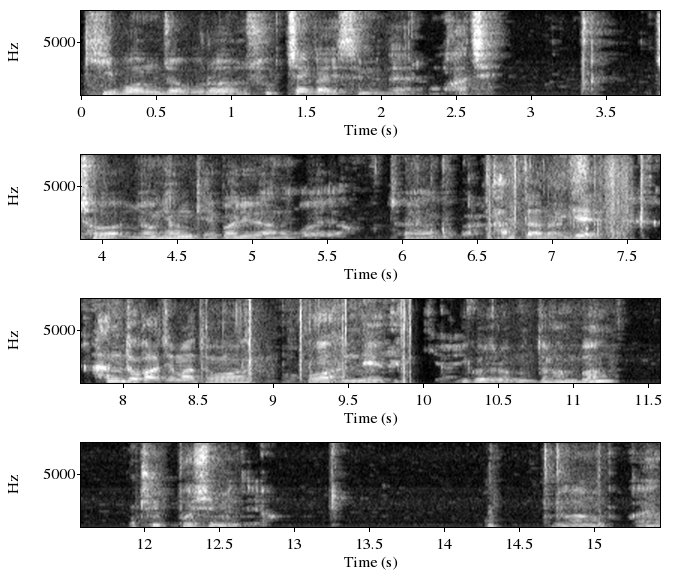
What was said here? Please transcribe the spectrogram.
기본적으로 숙제가 있습니다, 여러분. 과제. 저 영향 개발이라는 거예요. 저 영향 개발. 간단하게 한두 가지만 더 보고 안내해 드릴게요. 이거 여러분들 한번 쭉 보시면 돼요. 이거 한번 볼까요?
